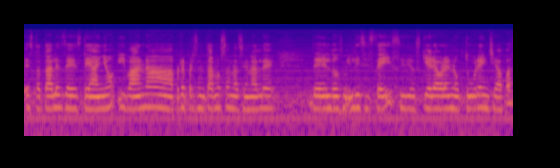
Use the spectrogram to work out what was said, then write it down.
estatales de este año y van a representarnos al Nacional de, del 2016, si Dios quiere, ahora en octubre en Chiapas.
